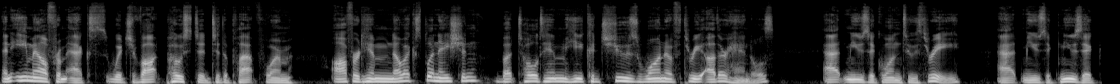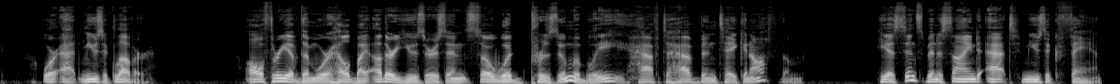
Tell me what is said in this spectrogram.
An email from X, which Vaught posted to the platform, offered him no explanation, but told him he could choose one of three other handles at music123, at music music, or at music lover. All three of them were held by other users and so would presumably have to have been taken off them. He has since been assigned at music fan.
